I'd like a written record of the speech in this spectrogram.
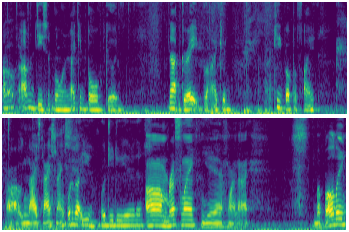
I'm Okay. I'm a decent bowler. I can bowl good. Not great, but I could keep up a fight. Oh, nice, nice, nice. What about you? Would you do either of those? Um, wrestling, yeah, why not? But bowling,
